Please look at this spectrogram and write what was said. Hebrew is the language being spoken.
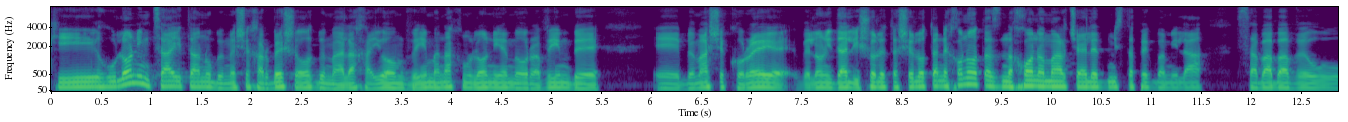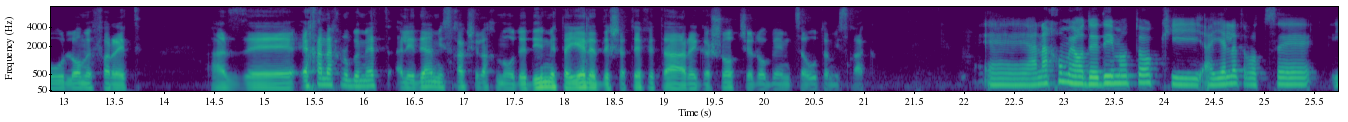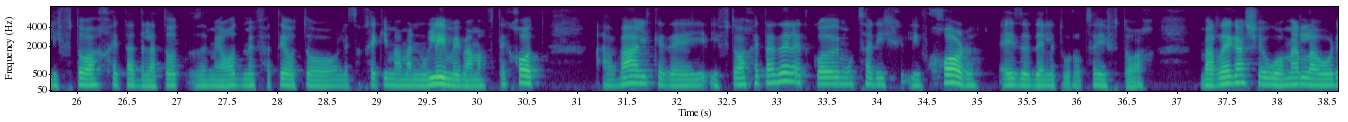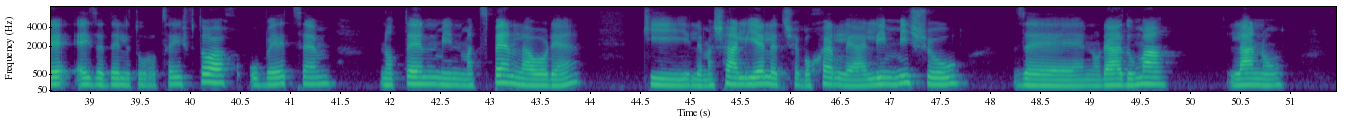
כי הוא לא נמצא איתנו במשך הרבה שעות במהלך היום, ואם אנחנו לא נהיה מעורבים ב, אה, במה שקורה ולא נדע לשאול את השאלות הנכונות, אז נכון אמרת שהילד מסתפק במילה סבבה והוא לא מפרט. אז אה, איך אנחנו באמת, על ידי המשחק שלך, מעודדים את הילד לשתף את הרגשות שלו באמצעות המשחק? אה, אנחנו מעודדים אותו כי הילד רוצה לפתוח את הדלתות, זה מאוד מפתה אותו לשחק עם המנעולים ועם המפתחות, אבל כדי לפתוח את הדלת קודם הוא צריך לבחור איזה דלת הוא רוצה לפתוח. ברגע שהוא אומר להורה איזה דלת הוא רוצה לפתוח, הוא בעצם נותן מין מצפן להורה, כי למשל ילד שבוחר להעלים מישהו, זה נורה אדומה לנו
